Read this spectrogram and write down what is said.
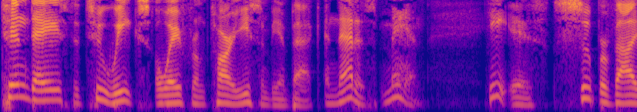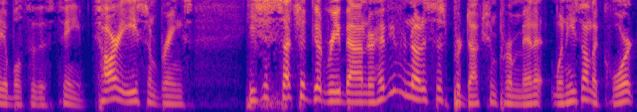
ten days to two weeks away from Tari Eason being back, and that is man he is super valuable to this team. Tari Eason brings, he's just such a good rebounder. Have you ever noticed his production per minute? When he's on the court,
